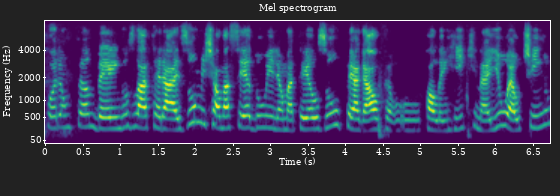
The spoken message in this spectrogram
foram também os laterais, o Michel Macedo, o William Matheus, o PH, o Paulo Henrique, né, e o Eltinho,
